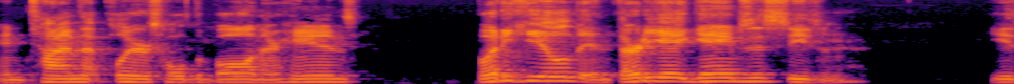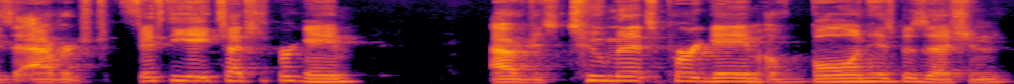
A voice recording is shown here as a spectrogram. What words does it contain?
and time that players hold the ball in their hands. Buddy Hield in 38 games this season. He's averaged 58 touches per game, averages two minutes per game of ball in his possession,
